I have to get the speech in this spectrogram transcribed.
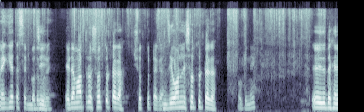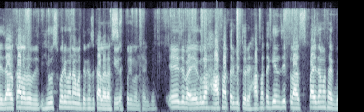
ম্যাগি হাতের সেট কত। করে? এটা মাত্র সত্তর টাকা। সত্তর টাকা। জি অনলি সত্তর টাকা। ওকে নেক্সট এই যে দেখেন এই যে আর কালার হিউজ পরিমাণে আমাদের কাছে কালার আছে। হিউজ পরিমাণ থাকবে। এই যে ভাই এগুলো হাফ হাতের ভিতরে হাফ হাতে গেঞ্জি প্লাস পায়জামা থাকবে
